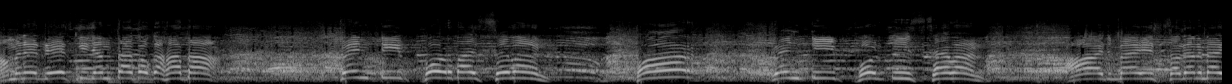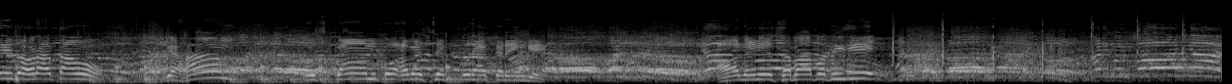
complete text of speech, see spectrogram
हमने देश की जनता को कहा था 24 फोर बाय सेवन फॉर 2047 आज मैं इस सदन में ही दोहराता हूँ कि हम उस काम को अवश्य पूरा करेंगे। आदरणीय सभापति जी मणिपुर को न्याय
